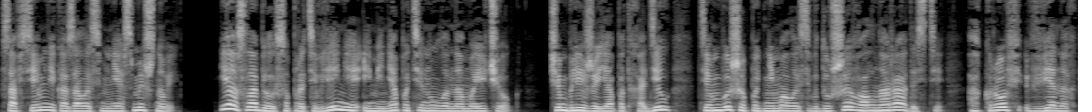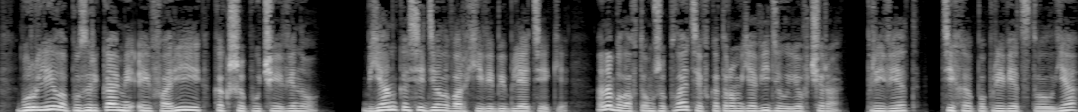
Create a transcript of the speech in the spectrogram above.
совсем не казалась мне смешной. Я ослабил сопротивление, и меня потянуло на маячок. Чем ближе я подходил, тем выше поднималась в душе волна радости, а кровь в венах бурлила пузырьками эйфории, как шипучее вино. Бьянка сидела в архиве библиотеки. Она была в том же платье, в котором я видел ее вчера. «Привет», — тихо поприветствовал я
